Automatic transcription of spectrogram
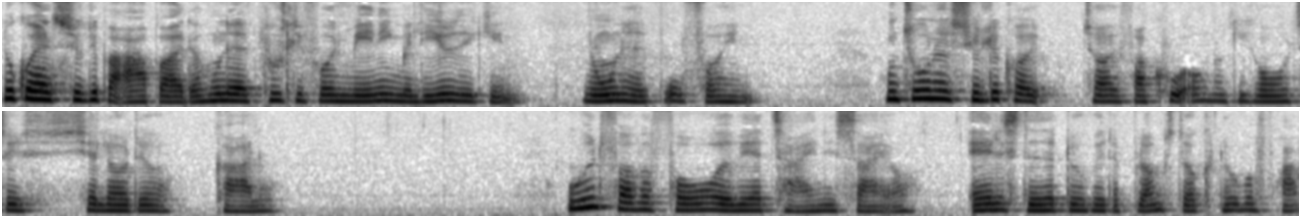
Nu kunne han cykle på arbejde, og hun havde pludselig fået en mening med livet igen. Nogen havde brug for hende. Hun tog noget syltetøj fra kurven og gik over til Charlotte og Carlo. Udenfor var foråret ved at tegne sig, og alle steder dukkede der blomster og knopper frem.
